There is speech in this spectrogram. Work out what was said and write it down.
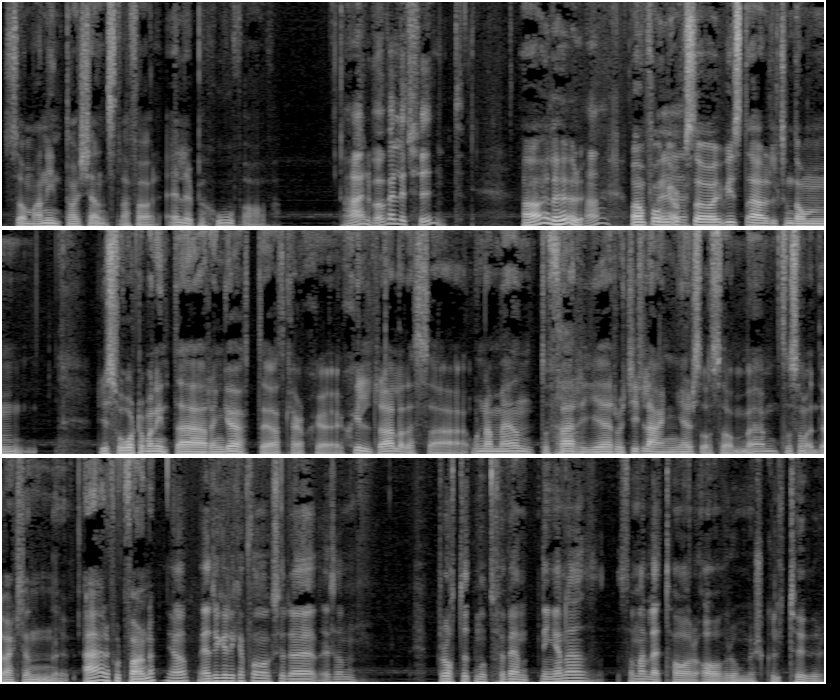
som man inte har känsla för eller behov av. Ja, det var väldigt fint. Ja, eller hur? Ja, Och han fångar också, visst är liksom de det är svårt om man inte är en Goethe att kanske skildra alla dessa ornament och Ja. färger och girlanger så som, eh, så som det verkligen är fortfarande. ja, men jag tycker det kan få också det liksom brottet mot förväntningarna som man lätt har av romersk kultur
